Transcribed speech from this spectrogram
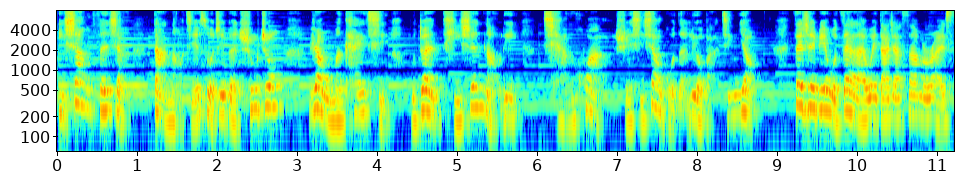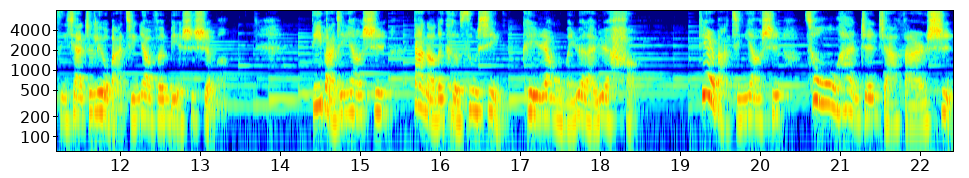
以上分享《大脑解锁》这本书中，让我们开启不断提升脑力、强化学习效果的六把金钥。在这边，我再来为大家 summarize 一下这六把金钥分别是什么。第一把金钥是大脑的可塑性可以让我们越来越好。第二把金钥是错误和挣扎反而是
